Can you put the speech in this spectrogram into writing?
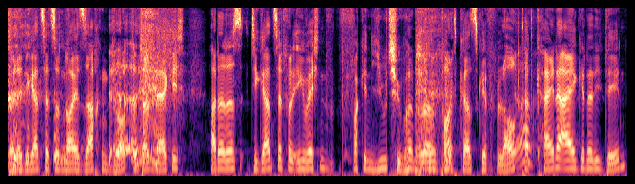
weil er die ganze Zeit so neue Sachen droppt. Und dann merke ich, hat er das die ganze Zeit von irgendwelchen fucking YouTubern oder Podcasts geflaucht, Ja. hat keine eigenen Ideen.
